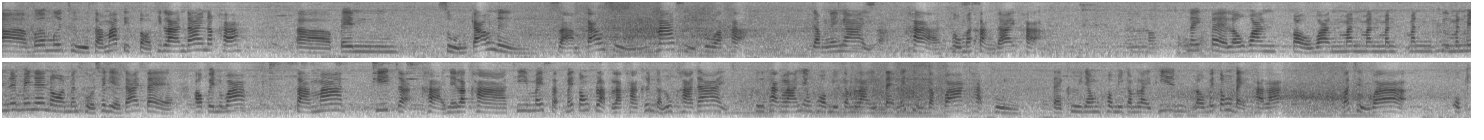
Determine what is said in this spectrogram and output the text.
อ่าเบอร์มือถือสามารถติดต่อที่ร้านได้นะคะอ่าเป็น 091 390 54 ตัวค่ะจำง่ายๆค่ะ โทรมาสั่งได้ค่ะ ในแต่ละวันต่อวันมันมันมันมันคือมันไม่ไม่แน่นอนมันถัวเฉลี่ยได้แต่ เอาเป็นว่าสามารถที่จะขายในราคาที่ไม่สะไม่ต้องปรับราคาขึ้นกับลูกค้าได้ คือทางร้านยังพอมีกำไร แต่ไม่ถึงกับว่าขาดทุน แต่คือยังพอมีกำไรที่เราไม่ต้องแบกภาระก็ถือว่าโอเค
